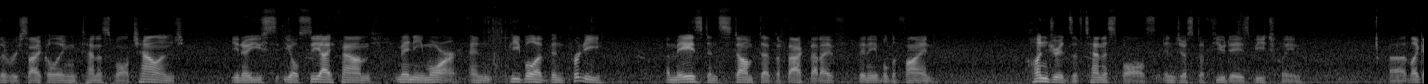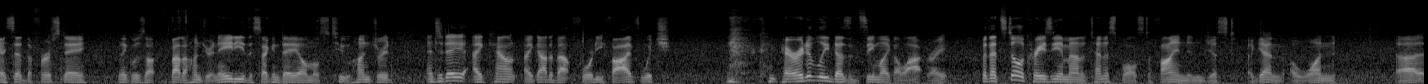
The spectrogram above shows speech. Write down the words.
the recycling tennis ball challenge, you know, you, you'll see I found many more, and people have been pretty amazed and stumped at the fact that I've been able to find hundreds of tennis balls in just a few days beach clean. Uh, like I said, the first day I think it was about 180, the second day almost 200, and today I count I got about 45, which comparatively doesn't seem like a lot, right? But that's still a crazy amount of tennis balls to find in just again a one, uh,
